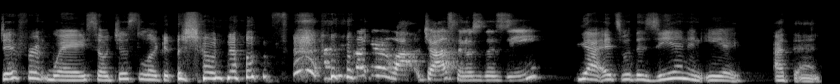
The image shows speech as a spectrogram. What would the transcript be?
different way. So just look at the show notes. I thought your Jasmine was the Z. Yeah, it's with a Z and an E at the end.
